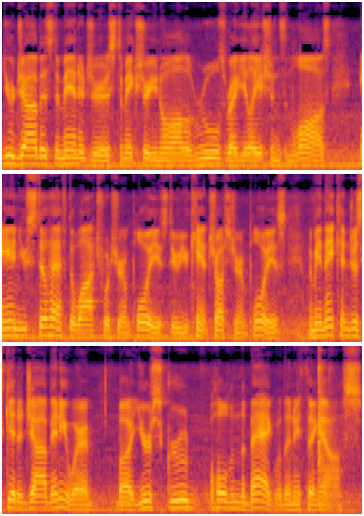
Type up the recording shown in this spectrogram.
your job as the manager is to make sure you know all the rules, regulations, and laws, and you still have to watch what your employees do. You can't trust your employees. I mean, they can just get a job anywhere, but you're screwed holding the bag with anything else.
